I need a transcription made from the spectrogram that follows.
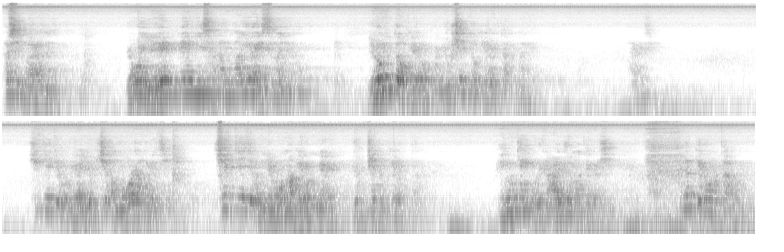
다시 말하면 요 예뱀이 사람마귀가 있으면요 영도 괴롭고 육신도 괴롭다고 말이에요. 알겠지? 실제적으로 우리가 육체가 몰라 그렇지 실제적으로 영혼만 괴로운 게 육체도 괴롭다. 굉장히 우리가 알지 못해 그렇지 하는 괴로움을 다 하고 있는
